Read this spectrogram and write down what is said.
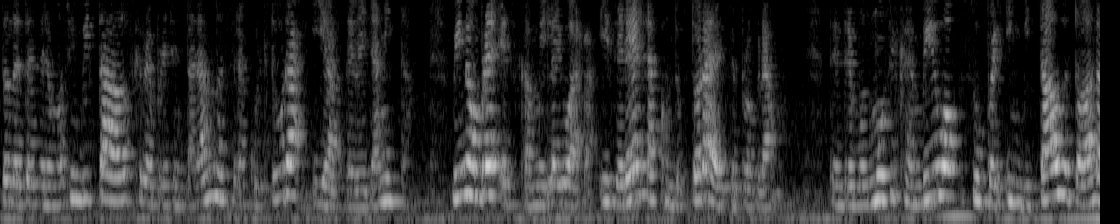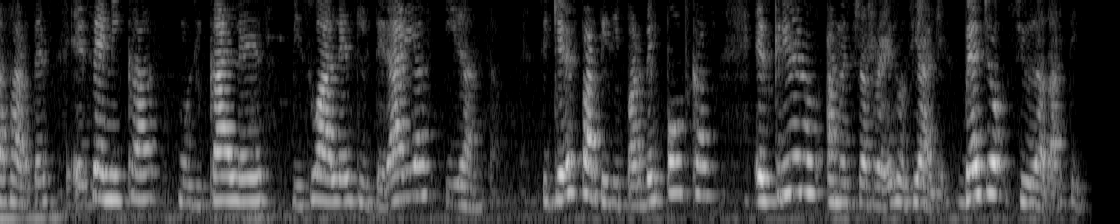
donde tendremos invitados que representarán nuestra cultura y arte bellanita. Mi nombre es Camila Ibarra y seré la conductora de este programa. Tendremos música en vivo, super invitados de todas las artes, escénicas, musicales, visuales, literarias y danza. Si quieres participar del podcast, escríbenos a nuestras redes sociales, Bello Ciudad Artista.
